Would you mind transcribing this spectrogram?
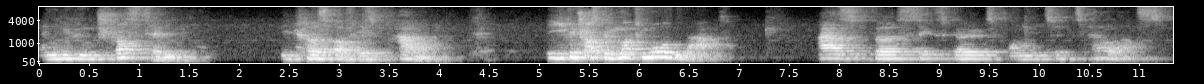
And you can trust him because of his power. You can trust him much more than that as verse 6 goes on to tell us.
